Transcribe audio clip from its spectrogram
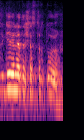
Сергей Виолетович, я стартую.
